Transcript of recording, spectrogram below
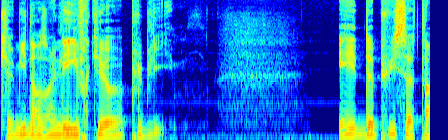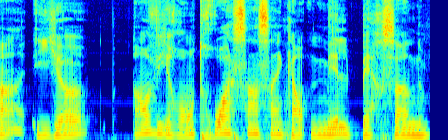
qu'il a mis dans un livre qu'il a publié. Et depuis ce temps, il a environ 350 000 personnes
